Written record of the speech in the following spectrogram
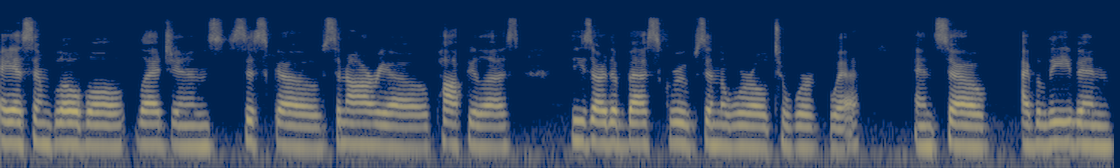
ASM Global, Legends, Cisco, Scenario, Populous. These are the best groups in the world to work with. And so I believe in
